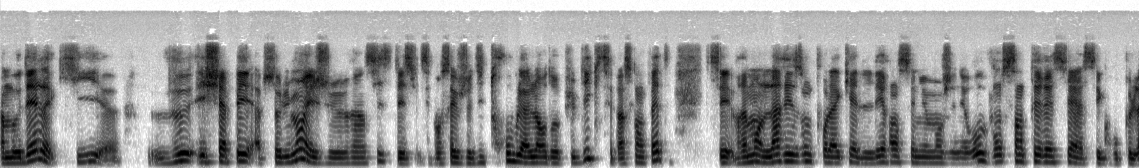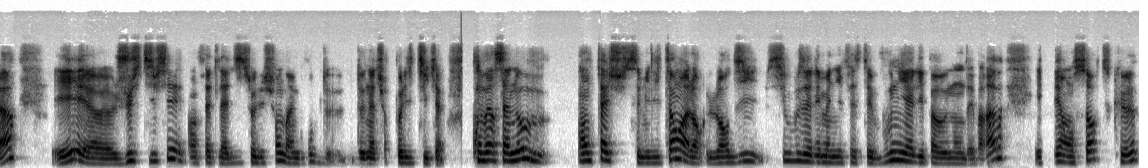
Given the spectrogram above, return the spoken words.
un modèle qui veut échapper absolument, et je réinsiste, c'est pour ça que je dis trouble à l'ordre public, c'est parce qu'en fait, c'est vraiment la raison pour laquelle les renseignements généraux vont s'intéresser à ces groupes-là et euh, justifier en fait la dissolution d'un groupe de, de, nature politique. Conversano empêche ces militants, alors leur dit si vous allez manifester, vous n'y allez pas au nom des braves, et fait en sorte que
